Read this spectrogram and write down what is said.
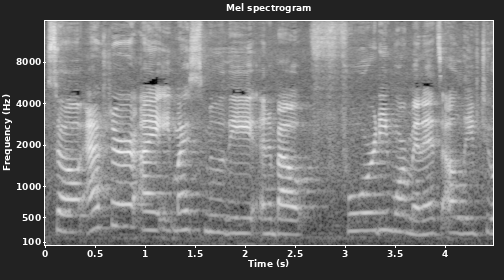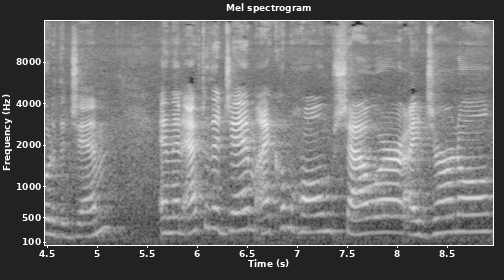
So after I eat my smoothie in about 40 more minutes, I'll leave to go to the gym. And then after the gym, I come home, shower, I journal,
